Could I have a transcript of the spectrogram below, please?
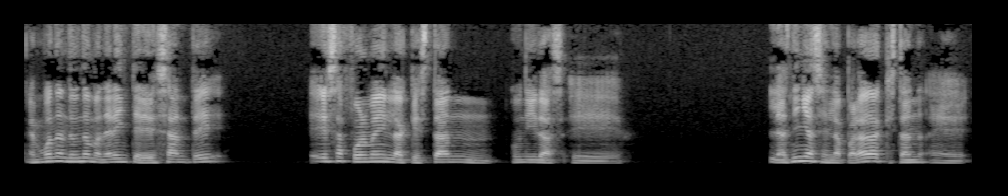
embonan de una manera interesante esa forma en la que están unidas eh, las niñas en la parada que están eh,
